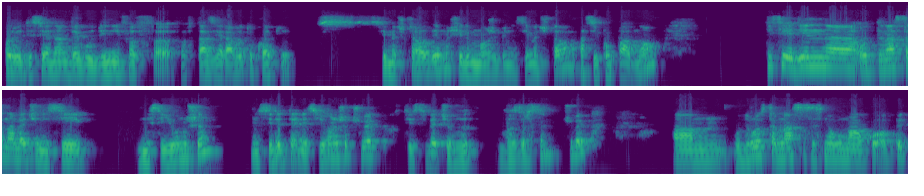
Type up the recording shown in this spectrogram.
първите си една-две години в, в, в тази работа, която си мечтал да имаш или може би не си мечтал, а си попаднал. Ти си един, от една страна вече не си, не си юноша, не си дете, не си юноша човек, ти си вече възрастен човек. От друга страна си с много малко опит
